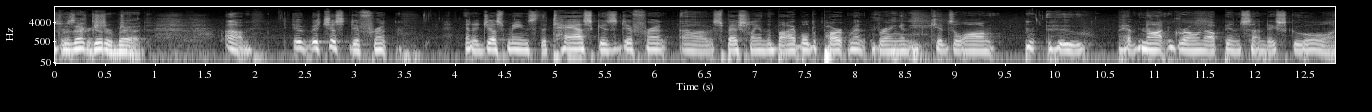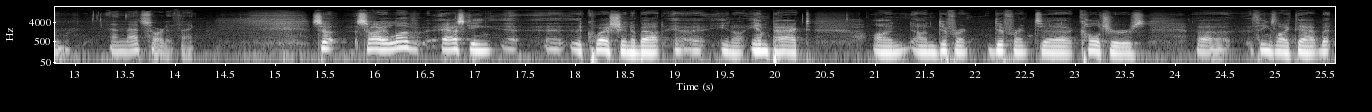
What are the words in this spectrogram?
so is that Christian good or bad? Um, it, it's just different, and it just means the task is different, uh, especially in the Bible department, bringing kids along who have not grown up in Sunday school and and that sort of thing. So, so I love asking uh, uh the question about uh, you know impact on on different different uh, cultures uh, things like that. But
